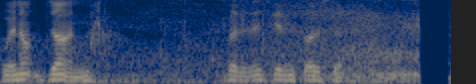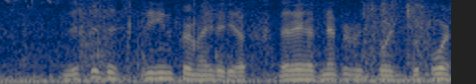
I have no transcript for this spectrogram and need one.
we're not done, but it is getting closer. This is a scene for my video that I have never recorded before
